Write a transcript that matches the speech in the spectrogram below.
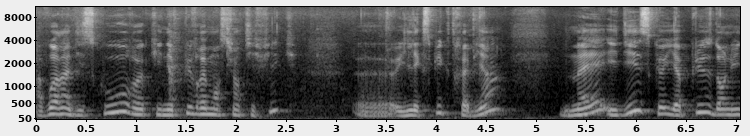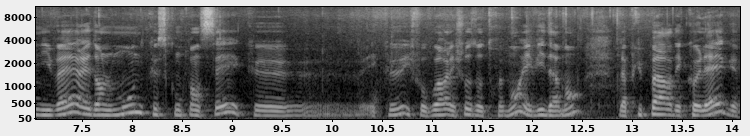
avoir un discours qui n'est plus vraiment scientifique. Euh, ils l'expliquent très bien, mais ils disent qu'il y a plus dans l'univers et dans le monde que ce qu'on pensait et qu'il faut voir les choses autrement. Évidemment, la plupart des collègues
